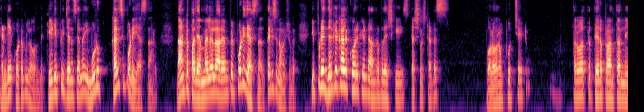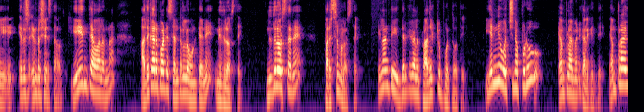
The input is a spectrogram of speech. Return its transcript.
ఎన్డీఏ కూటమిలో ఉంది. టీడీపీ జనసేన ఈ మూడు కలిసి పోటీ చేస్తున్నారు. దాంట్లో పది ఎమ్మెల్యేలు ఆరు ఎంపీలు పోటీ చేస్తున్నారు. తెలిసిన విషయమే ఇప్పుడు ఈ దీర్ఘకాలిక కోరిక ఏంటి ఆంధ్రప్రదేశ్కి? స్పెషల్ స్టేటస్? పోలవరం పూర్తి చేయటం. తర్వాత తీర ప్రాంతాన్ని ఇండస్ట్రీస్ తేవాలి ఏం తేవాలన్నా అధికార పార్టీ సెంటర్లో ఉంటేనే నిధులు వస్తాయి. నిధులు వస్తేనే పరిశ్రమలు వస్తాయి. ఇలాంటి దీర్ఘకాలిక ప్రాజెక్టులు పూర్తవుతాయి. ఇవన్నీ వచ్చినప్పుడు ఎంప్లాయ్మెంట్ కలిగిద్ది. ఎంప్లాయ్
